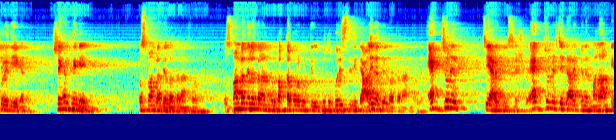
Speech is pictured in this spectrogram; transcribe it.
করে দিয়ে গেলেন সেখান থেকে ওসমান আনহু হলেন। ওসমান রাদিয়াল্লাহু তাআলা আনহুর হত্যা পরবর্তী উদ্ভূত পরিস্থিতিতে আলী আনহু হলেন। একজনের চেয়ে আরেকজন শ্রেষ্ঠ, একজনের চেয়ে আরেকজনের মানাকে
